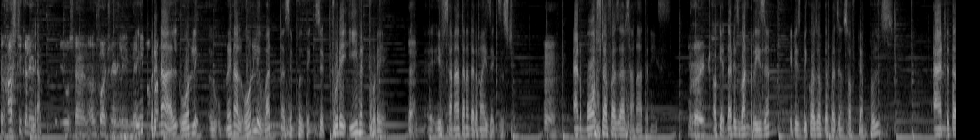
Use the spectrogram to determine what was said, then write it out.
drastically Yeah. reduced. And unfortunately, many Mrinal only Mrinal only one simple thing. So today even today the, if sanatana dharma is existing Hmm, and most of us are sanatanis. Right, okay that is one reason. It is because of the presence of temples and the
